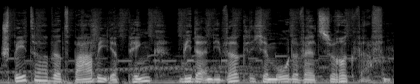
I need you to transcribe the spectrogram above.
Später wird Barbie ihr Pink wieder in die wirkliche Modewelt zurückwerfen.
